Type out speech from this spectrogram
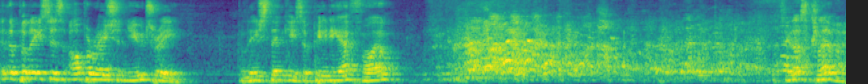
in the police's Operation Yewtree. Police think he's a PDF file. See, that's clever.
